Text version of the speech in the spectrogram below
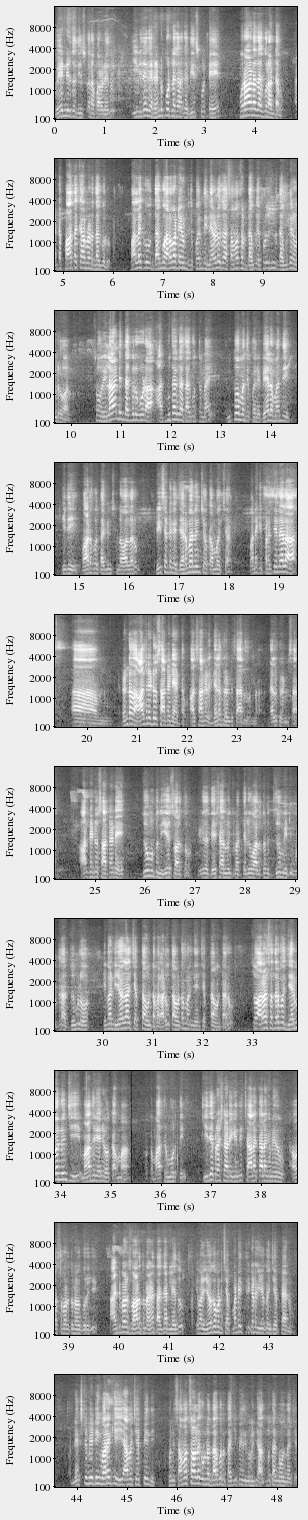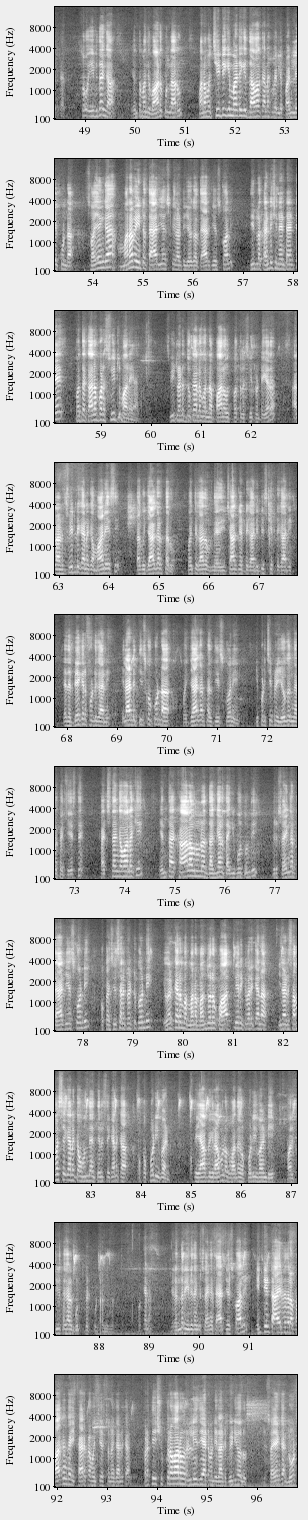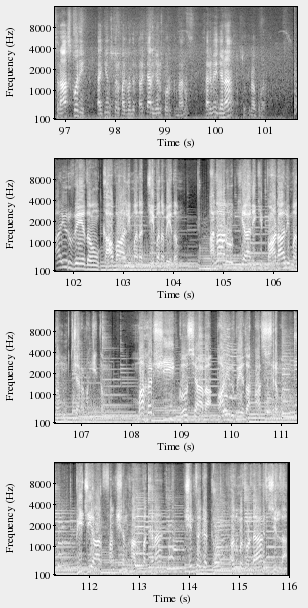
వేడి నీటితో తీసుకున్నా పర్వాలేదు. ఈ విధంగా రెండు పూట్ల కనుక తీసుకుంటే పురాణ దగ్గులు అంటాం అంటే పాతకాలంలో దగ్గులు. వాళ్ళకు దగ్గు అలవాటై ఉంటుంది. కొన్ని నెలలుగా సంవత్సరం దగ్గు ఎప్పుడు చూసినా దగ్గుతూనే ఉంటారు వాళ్ళు. సో ఇలాంటి దగ్గులు కూడా అద్భుతంగా తగ్గుతున్నాయి. ఎంతోమంది కొన్ని వేల మంది ఇది వాడుకొని తగ్గించుకున్న వాళ్ళు రీసెంట్గా జర్మనీ నుంచి ఒక అమ్మ వచ్చారు. మనకి ప్రతి నెల రెండవ ఆల్టర్నేటివ్ సాటర్డే అంటాం. ఆ సాటర్డే నెలకు రెండు సార్లు ఉన్న నెలకు రెండు సార్లు. ఆల్టర్నేటివ్ సాటర్డే జూమ్ ఉంటుంది యూఎస్ వాళ్ళతో. వివిధ దేశాల నుంచి మన తెలుగు వాళ్ళతో జూమ్ మీటింగ్ ఉంటుంది. ఆ జూమ్లో ఇలాంటి యోగాలు చెప్తా ఉంటాం వాళ్ళు అడుగుతూ ఉంటాం మనం నేను చెప్తా ఉంటాను. సో అలాంటి సందర్భంలో జర్మనీ నుంచి మాధవి అని ఒక అమ్మ ఒక మాతృమూర్తి ఇదే ప్రశ్న అడిగింది. చాలా కాలంగా మేము అవస్థపడుతున్నాను గురించి యాంటీబయాటిక్స్ వాడుతున్నానే తగ్గట్లేదు. ఇవాళ యోగం అంటే చెప్పమంటే త్రికటక యోగం చెప్పాను. నెక్స్ట్ మీటింగ్ వరకు ఆమె చెప్పింది కొన్ని సంవత్సరాలకు ఉన్న దగ్గును తగ్గిపోయేది గురించి అద్భుతంగా ఉందని చెప్పారు. సో ఈ విధంగా ఎంతమంది వాడుకున్నారు? మనము చీటికి మాటికి దవాఖానకు వెళ్ళే పని లేకుండా స్వయంగా మనమే ఇంట్లో తయారు చేసుకుని ఇలాంటి యోగాలు తయారు చేసుకోవాలి. దీంట్లో కండిషన్ ఏంటంటే కొంతకాలం పాటు స్వీట్లు మానేయాలి. స్వీట్లు అంటే దుకాణంలో ఉన్న పాల ఉత్పత్తుల స్వీట్లు ఉంటాయి కదా అలాంటి స్వీట్లు కనుక మానేసి తగు జాగ్రత్తలు కొంచెం కాదు ఈ చాక్లెట్ కానీ బిస్కెట్లు కానీ లేదా బేకర్ ఫుడ్ కానీ ఇలాంటివి తీసుకోకుండా కొంచెం జాగ్రత్తలు తీసుకొని ఇప్పుడు చెప్పిన యోగం కనుక చేస్తే ఖచ్చితంగా వాళ్ళకి ఎంత కాలం ఉన్న దగ్గర తగ్గిపోతుంది. మీరు స్వయంగా తయారు చేసుకోండి ఒక సీసాలు పెట్టుకోండి. ఎవరికైనా మన బంధువులకు ఆత్మీయులకు ఎవరికైనా ఇలాంటి సమస్య కనుక ఉందని తెలిస్తే కనుక ఒక పొడి ఇవ్వండి. ఒక యాభై గ్రాములు ఒక వంద పొడి ఇవ్వండి. వాళ్ళ జీవితకాలం గుర్తు పెట్టుకుంటారు మిమ్మల్ని. ఓకేనా? మీరందరూ ఈ విధంగా స్వయంగా తయారు చేసుకోవాలి. ఇంటింటి ఆయుర్వేదంలో భాగంగా ఈ కార్యక్రమం చేస్తున్నాం కనుక ప్రతి శుక్రవారం రిలీజ్ అయ్యేటువంటి ఇలాంటి వీడియోలు స్వయంగా నోట్స్ రాసుకొని తగ్గించుకొని పది మంది ప్రచారం చేయాలని కోరుతున్నాను సర్వే జన శుక్రకుమార్ ఆయుర్వేదం కావాలి మన జీవన వేదం. అనారోగ్యానికి పాడాలి మనం చరమగీతం. మహర్షి గోశాల ఆయుర్వేద ఆశ్రమం బీజీఆర్ ఫంక్షన్ హాల్ పక్కన చింతగట్టు హనుమకొండ జిల్లా.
